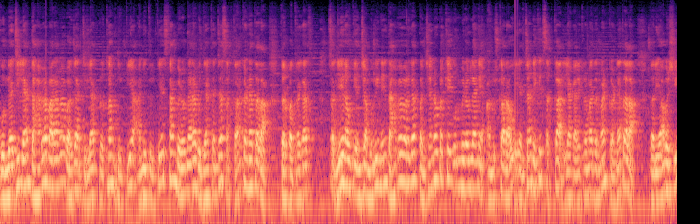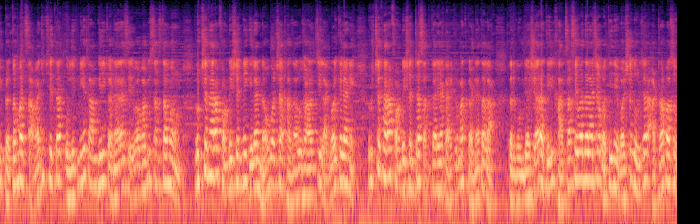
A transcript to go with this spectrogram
गोंदिया जिल्ह्यात दहाव्या बाराव्या वर्गात जिल्ह्यात प्रथम द्वितीय आणि तृतीय स्थान मिळवणाऱ्या विद्यार्थ्यांचा सत्कार करण्यात आला. तर पत्रकार संजय राऊत यांच्या मुलीने दहाव्या वर्गात पंच्याण्णव टक्के गुण मिळवल्याने अनुष्का राऊत यांचा देखील सत्कार या कार्यक्रमादरम्यान करण्यात आला. तर यावर्षी प्रथमच सामाजिक क्षेत्रात उल्लेखनीय कामगिरी करणाऱ्या सेवाभावी संस्था म्हणून वृक्षधारा फाउंडेशनने गेल्या नऊ वर्षात हजारो झाडांची लागवड केल्याने वृक्षधारा फाउंडेशनचा सत्कार या कार्यक्रमात करण्यात आला. तर गोंदिया शहरातील खालसा सेवा दलाच्या वतीने वर्ष दोन हजार अठरा पासून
